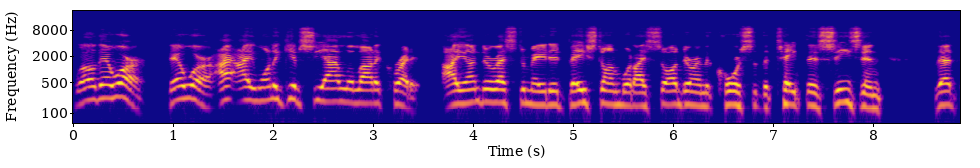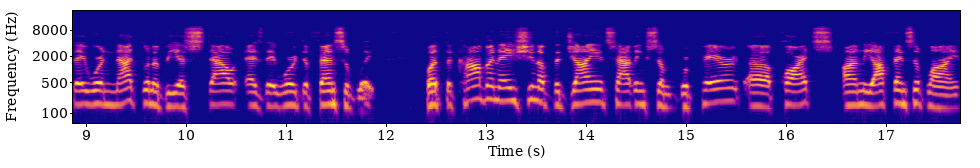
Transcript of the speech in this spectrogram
Well, there were. There were. I, I want to give Seattle a lot of credit. I underestimated, based on what I saw during the course of the tape this season, that they were not going to be as stout as they were defensively. But the combination of the Giants having some repaired uh, parts on the offensive line,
